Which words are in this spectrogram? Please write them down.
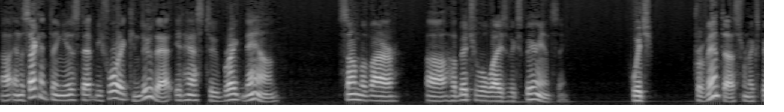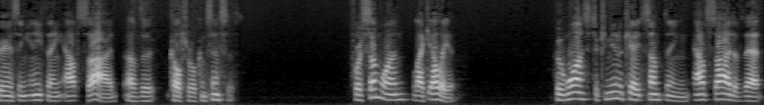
Uh, and the second thing is that before it can do that, it has to break down some of our uh, habitual ways of experiencing, which prevent us from experiencing anything outside of the cultural consensus. For someone like Eliot, who wants to communicate something outside of that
